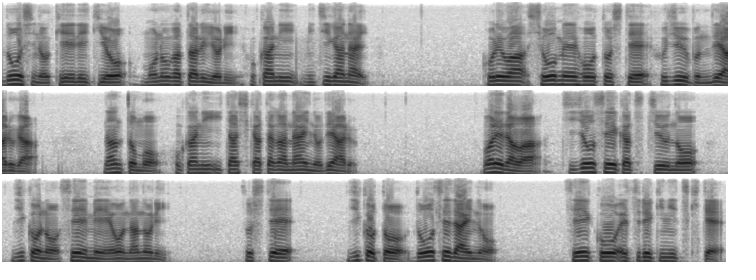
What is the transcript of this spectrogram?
同志の経歴を物語るより他に道がない。これは証明法として不十分であるが、何とも他に致し方がないのである。我らは地上生活中の自己の生命を名乗り、そして自己と同世代の成功閲歴につきて、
